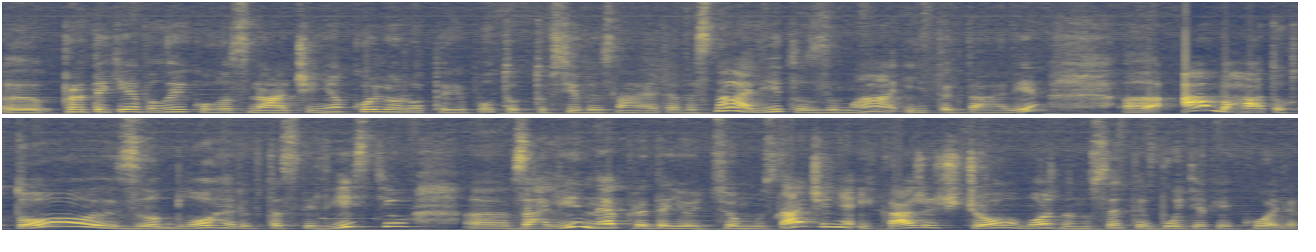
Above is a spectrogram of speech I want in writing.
е, придає великого значення кольоротипу, тобто всі ви знаєте, весна, літо, зима і так далі. Е, а багато хто з блогерів та стилістів е, взагалі не придають цьому значення і кажуть, що можна носити будь-який колір.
